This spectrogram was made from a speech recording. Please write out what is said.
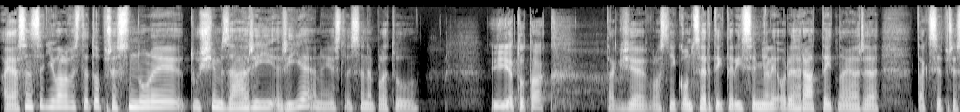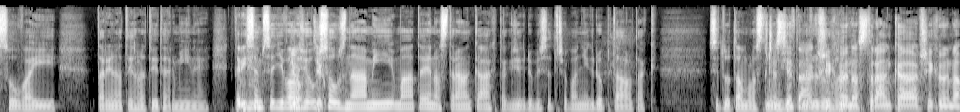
A já jsem se díval, vy jste to přesunuli, tuším, září, říjen, jestli se nepletu. Je to tak. Takže vlastně koncerty, které se měly odehrát teď na jaře, tak se přesouvají tady na tyhle ty termíny. Který mm-hmm. jsem se díval, jo, že těch... už jsou známí, máte je na stránkách, takže kdyby se třeba někdo ptal, tak si to tam vlastně Přesně může tak, všechno je na stránkách, všechno je na,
